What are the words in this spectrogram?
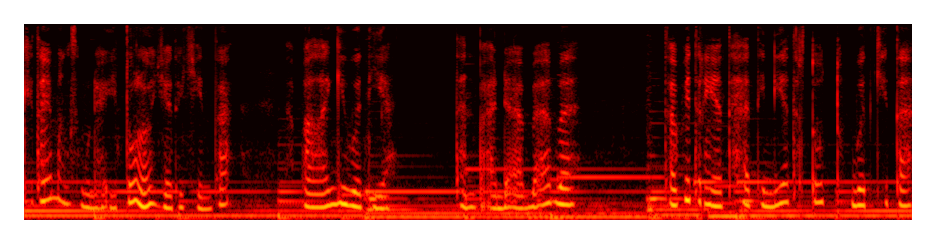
kita emang semudah itu loh jatuh cinta. Apalagi buat dia, tanpa ada aba-aba. Tapi ternyata hati dia tertutup buat kita.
